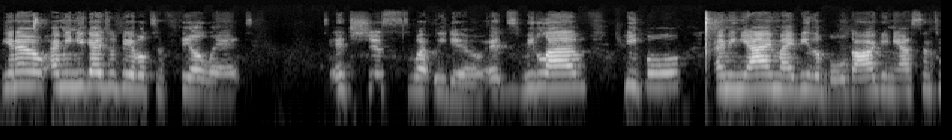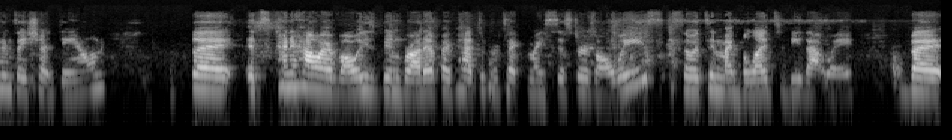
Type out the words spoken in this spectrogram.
you know, I mean, you guys would be able to feel it. It's just what we do. It's, we love people. I mean, yeah, I might be the bulldog, and yeah, sometimes I shut down, but it's kind of how I've always been brought up. I've had to protect my sisters always, so it's in my blood to be that way. But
